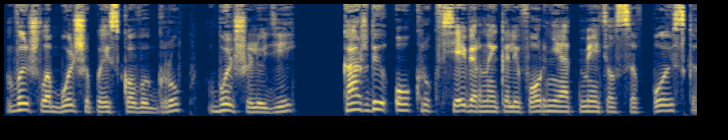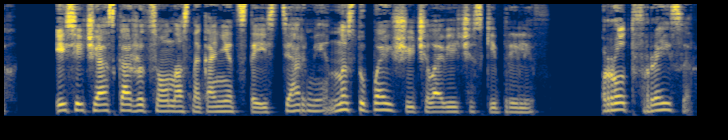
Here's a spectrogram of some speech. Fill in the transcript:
вышло больше поисковых групп, больше людей. Каждый округ в Северной Калифорнии отметился в поисках, и сейчас, кажется, у нас наконец-то есть армия, наступающий человеческий прилив. Рот Фрейзер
